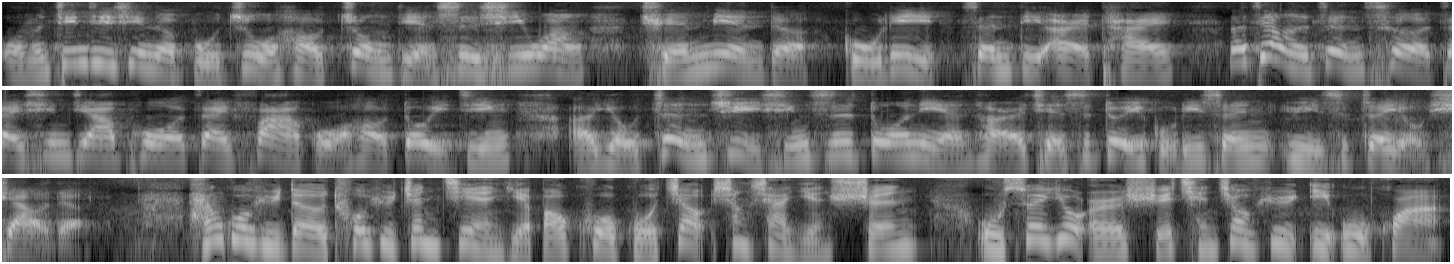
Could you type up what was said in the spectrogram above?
我们经济性的补助哈，重点是希望全面的鼓励生第二胎。那这样的政策在新加坡、在法国哈都已经呃有证据行之多年哈，而且是对于鼓励生育是最有效的。韩国瑜的托育证件也包括国教向下延伸，五岁幼儿学前教育义务化，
